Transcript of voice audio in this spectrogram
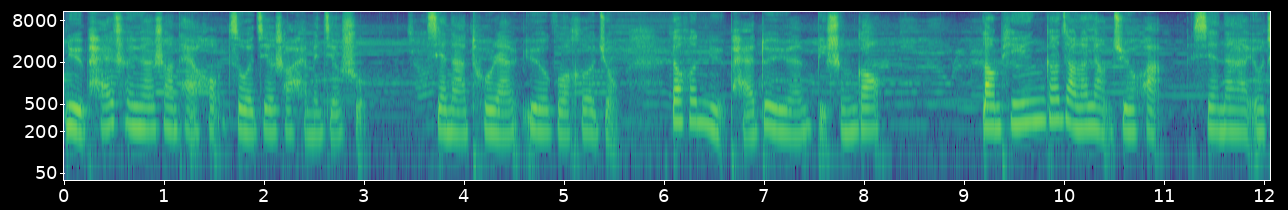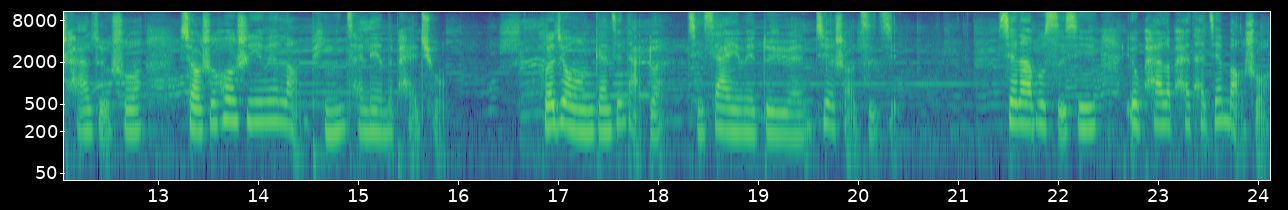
女排成员上台后，自我介绍还没结束，谢娜突然越过何炅。要和女排队员比身高，郎平刚讲了两句话，谢娜又插嘴说，小时候是因为郎平才练的排球。何炅赶紧打断，请下一位队员介绍自己。谢娜不死心，又拍了拍他肩膀说，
